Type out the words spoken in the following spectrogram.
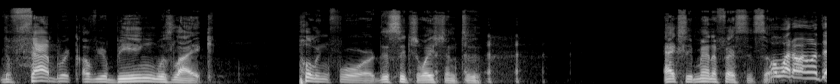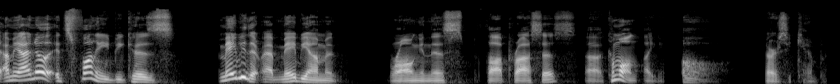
the fabric of your being was like pulling for this situation to actually manifest itself. Well, why do I want that? I mean, I know it's funny because maybe that maybe I'm wrong in this thought process. Uh, come on, like oh, Darcy Kuemper.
